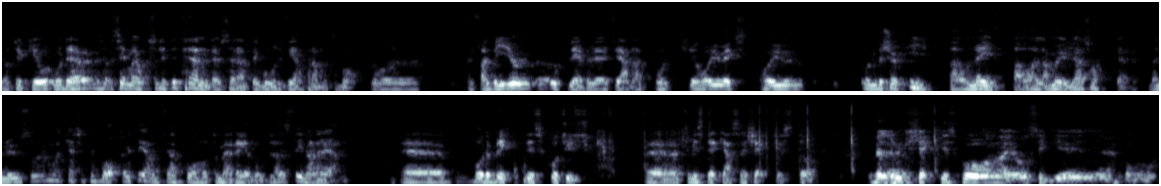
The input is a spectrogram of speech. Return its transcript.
jag tycker, och där ser man också lite trender så att det går lite grann fram och tillbaka. Och, eh, I alla fall vi upplever det lite grann att folk har ju, har ju undersökt IPA och NEIPA och alla möjliga sorter. Men nu så är man kanske tillbaka lite grann till att gå mot de här renodlade stilarna igen. Eh, både brittisk och tysk. Eh, till viss del kanske tjeckisk då. Väldigt mycket tjeckisk på mig och Sigge i många år.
